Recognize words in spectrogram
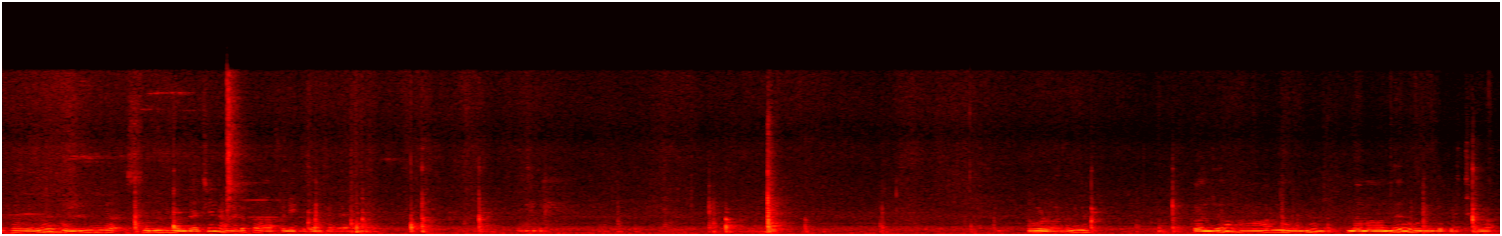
இப்போ ரொம்ப சுருள் வந்தாச்சு நான் அடுப்பை ஆஃப் பண்ணிட்டு தான் கிடையாது அவ்வளோதான் கொஞ்சம் ஆறணும்னு நம்ம வந்து உருண்டை பிடிச்சிக்கலாம்.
